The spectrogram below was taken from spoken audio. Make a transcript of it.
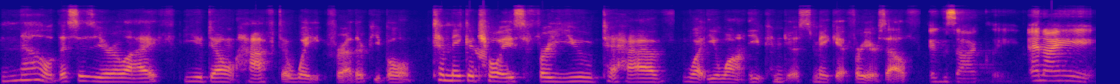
no, this is your life. You don't have to wait for other people to make a choice for you to have what you want. You can just make it for yourself. Exactly. And I,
